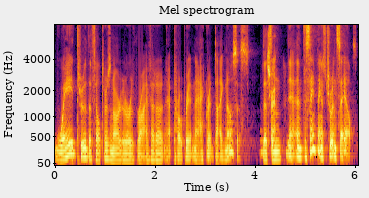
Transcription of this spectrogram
wade through the filters in order to arrive at an appropriate and accurate diagnosis. That's in, yeah, and the same thing is true in sales.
